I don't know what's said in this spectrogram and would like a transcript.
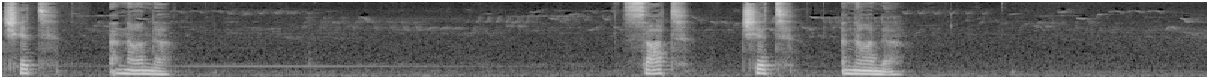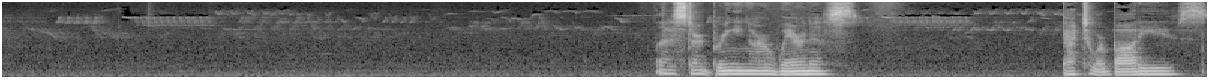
Chit Ananda. Sat Chit Ananda. Let us start bringing our awareness back to our bodies.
